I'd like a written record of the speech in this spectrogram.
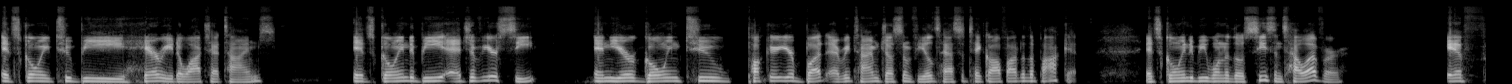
It's going to be hairy to watch at times. It's going to be edge of your seat. and you're going to pucker your butt every time Justin Fields has to take off out of the pocket. It's going to be one of those seasons. However, if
